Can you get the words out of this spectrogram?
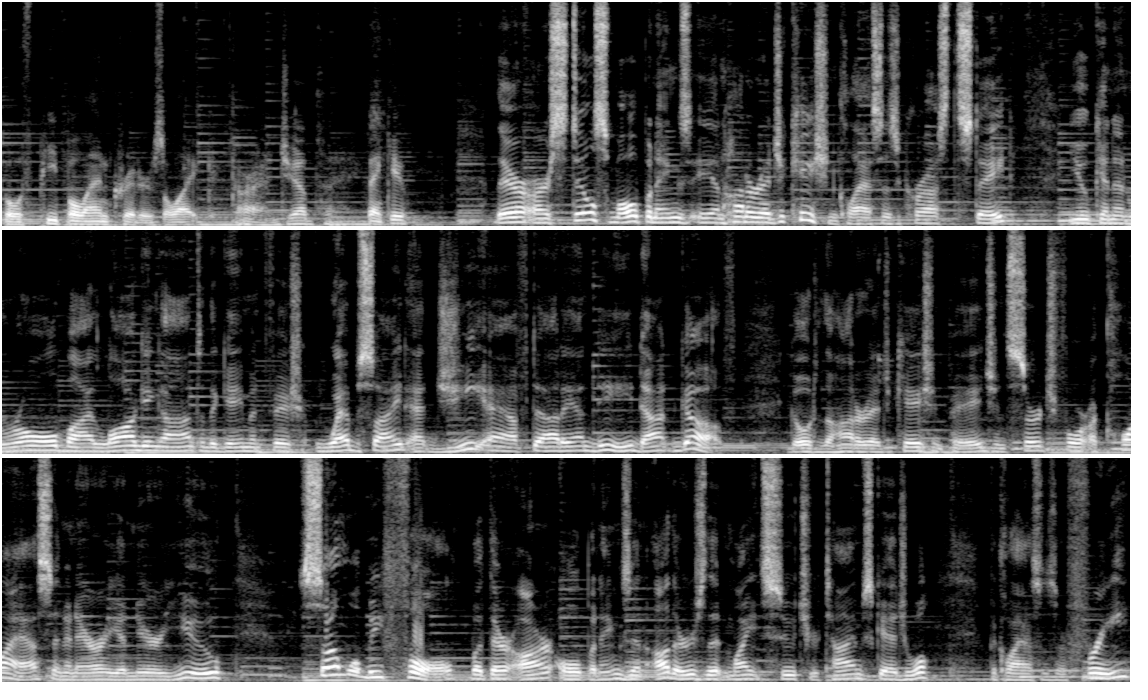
both people and critters alike. All right, Jeb, thanks. Thank you. There are still some openings in hunter education classes across the state. You can enroll by logging on to the Game and Fish website at gf.nd.gov. Go to the hunter education page and search for a class in an area near you. Some will be full, but there are openings and others that might suit your time schedule. The classes are free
